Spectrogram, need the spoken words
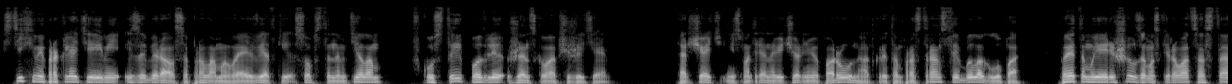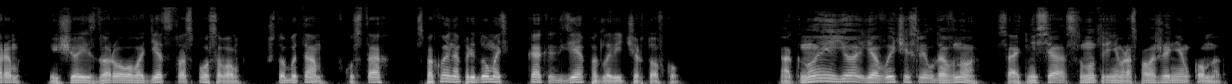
с тихими проклятиями и забирался, проламывая ветки собственным телом, в кусты подле женского общежития. Торчать, несмотря на вечернюю пару, на открытом пространстве было глупо, поэтому я решил замаскироваться старым еще из дворового детства способом, чтобы там, в кустах, спокойно придумать, как и где подловить чертовку. Окно ее я вычислил давно, соотнеся с внутренним расположением комнат,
